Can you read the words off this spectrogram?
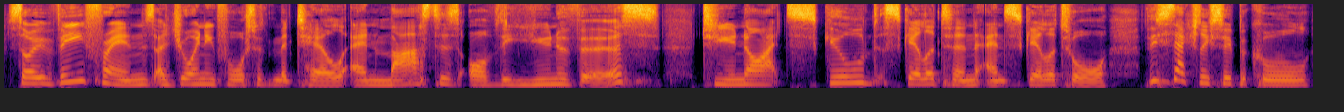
So, VeeFriends are joining force with Mattel and Masters of the Universe to unite Skilled Skeleton and Skeletor. This is actually super cool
